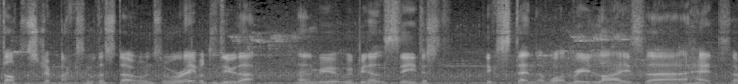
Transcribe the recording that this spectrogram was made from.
start to strip back some of the stone. So we're able to do that, and we, we've been able to see just the extent of what really lies uh, ahead. So,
